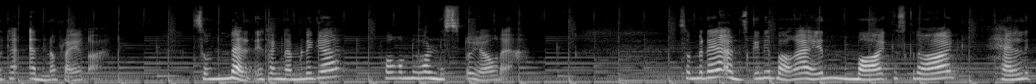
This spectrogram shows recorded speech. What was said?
ut til enda flere. Så veldig takknemlige for om du har lyst til å gjøre det. Så med det ønsker jeg bare en magisk dag, helg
